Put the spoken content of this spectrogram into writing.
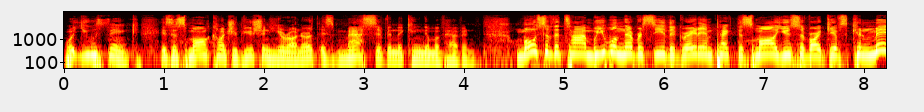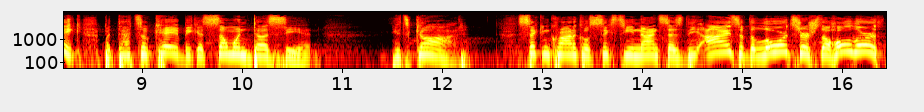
What you think is a small contribution here on earth is massive in the kingdom of heaven. Most of the time, we will never see the great impact the small use of our gifts can make, but that's okay because someone does see it. It's God. Second Chronicles 16 9 says, The eyes of the Lord search the whole earth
